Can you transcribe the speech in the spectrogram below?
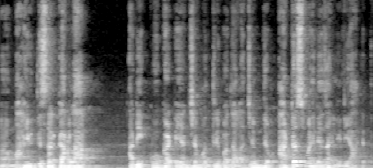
महायुती सरकारला आणि कोकाटे यांच्या मंत्रिपदाला जेमतेम आठच महिने झालेली आहेत.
